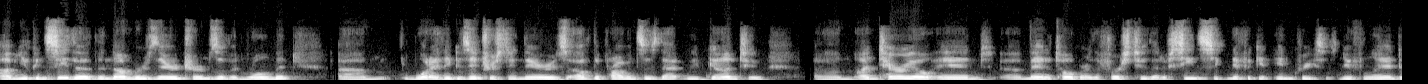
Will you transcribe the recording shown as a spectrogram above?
Um, you can see the, the numbers there in terms of enrollment. Um, what I think is interesting there is of the provinces that we've gone to, um, Ontario and uh, Manitoba are the first two that have seen significant increases. Newfoundland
